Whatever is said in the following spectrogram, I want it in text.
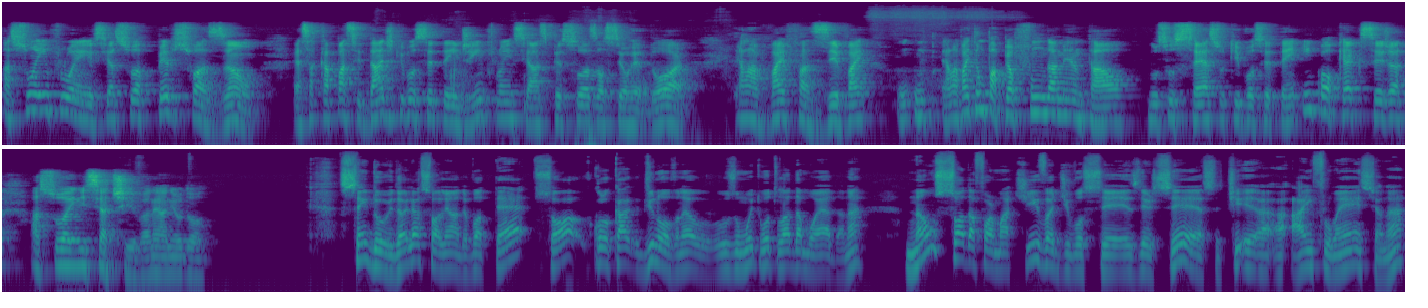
a sua influência, a sua persuasão, essa capacidade que você tem de influenciar as pessoas ao seu redor, ela vai fazer, vai, um, um, ela vai ter um papel fundamental no sucesso que você tem em qualquer que seja a sua iniciativa, né, Anildo? Sem dúvida. Olha só, Leandro, eu vou até só colocar de novo, né? Eu uso muito o outro lado da moeda, né? Não só da formativa de você exercer essa, a, a influência né?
